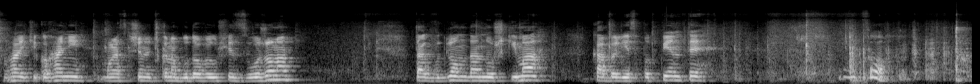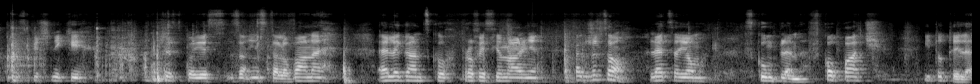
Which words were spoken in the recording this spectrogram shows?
Słuchajcie, kochani, moja skrzyneczka na budowę już jest złożona. Tak wygląda, nóżki ma, kabel jest podpięty. No co? Bezpieczniki, wszystko jest zainstalowane elegancko, profesjonalnie. Także co? Lecę ją z kumplem wkopać i to tyle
